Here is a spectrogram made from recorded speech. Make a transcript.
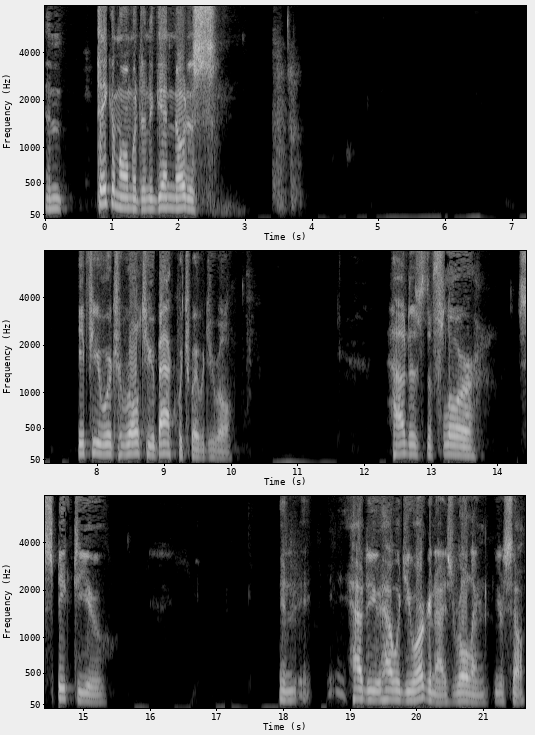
And take a moment and again notice if you were to roll to your back, which way would you roll? How does the floor speak to you? In how do you how would you organize rolling yourself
